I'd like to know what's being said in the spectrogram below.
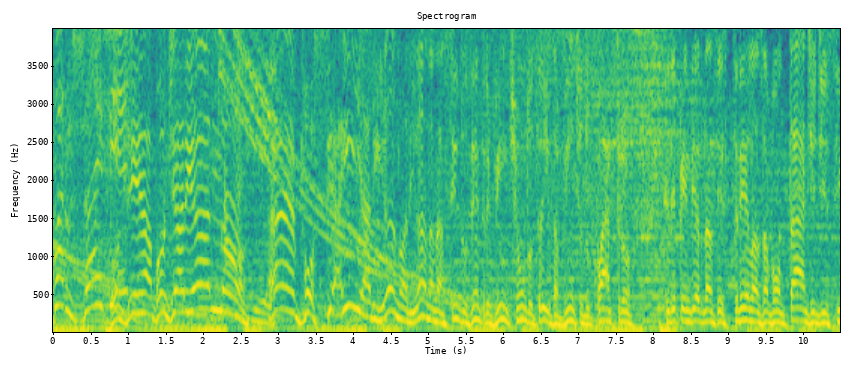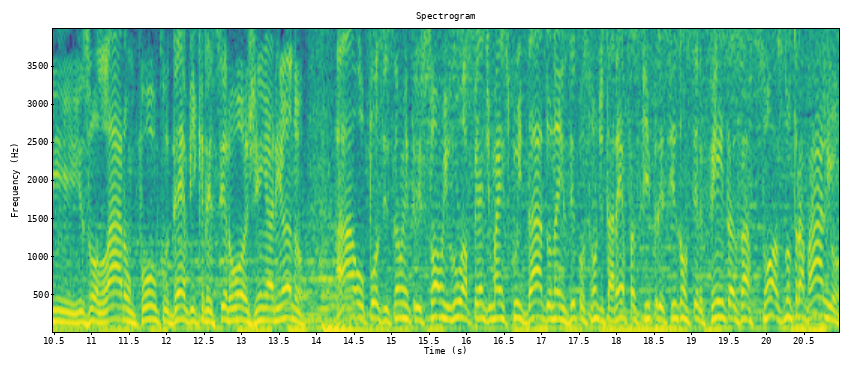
Guarujá FM. Bom dia, bom dia, Ariano. Aries. É, você aí, Ariano, Ariana, nascidos entre 21 do 3 a 20 do 4. Se depender das estrelas, a vontade de se isolar um pouco deve crescer hoje, hein, Ariano? A oposição entre Sol e Lua pede mais cuidado na execução de tarefas que precisam ser feitas a sós no trabalho.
